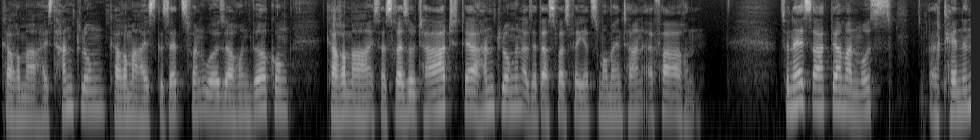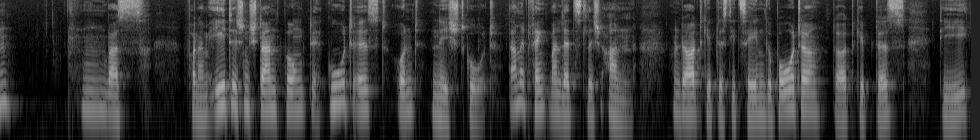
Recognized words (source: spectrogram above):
Karma heißt Handlung, Karma heißt Gesetz von Ursache und Wirkung, Karma ist das Resultat der Handlungen, also das, was wir jetzt momentan erfahren. Zunächst sagt er, man muss erkennen, hm, was von einem ethischen Standpunkt gut ist und nicht gut. Damit fängt man letztlich an. Und dort gibt es die zehn Gebote, dort gibt es die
